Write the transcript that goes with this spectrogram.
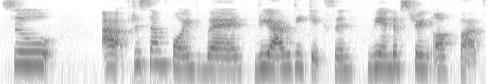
So after some point where reality kicks in, we end up straying off path.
